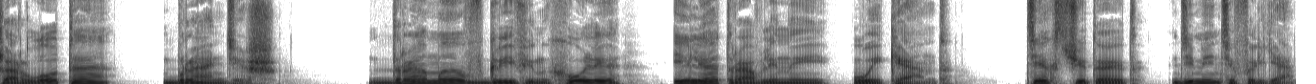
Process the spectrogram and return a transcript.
Шарлотта Брандиш. Драма в Гриффин-холле или отравленный уикенд. Текст читает Дементьев Илья.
